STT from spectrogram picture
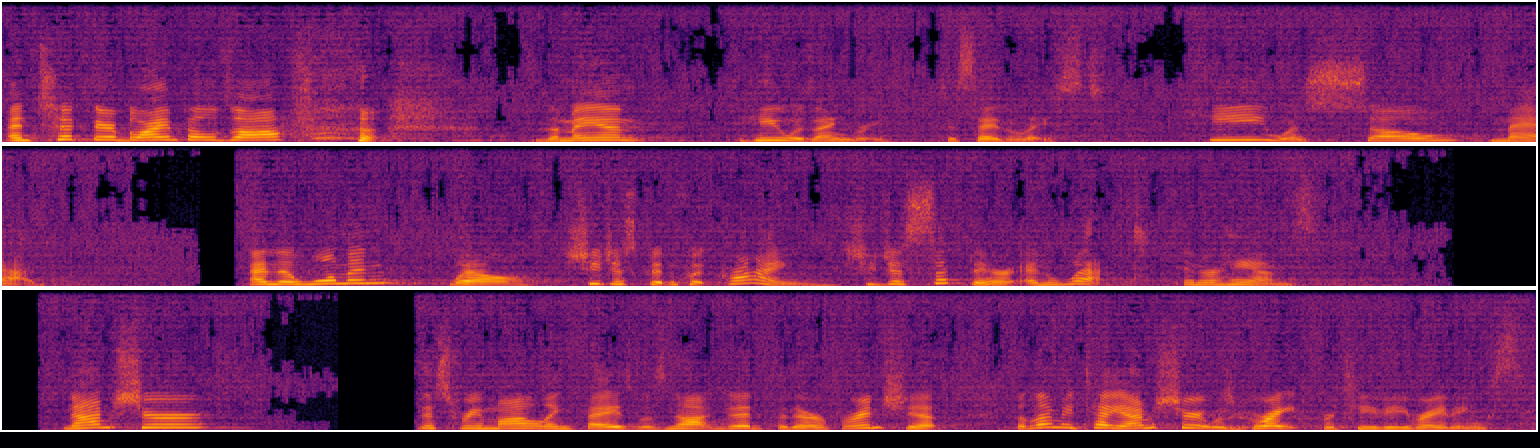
and took their blindfolds off, the man, he was angry to say the least. He was so mad. And the woman, well, she just couldn't quit crying. She just sat there and wept in her hands. Now, I'm sure this remodeling phase was not good for their friendship, but let me tell you, I'm sure it was great for TV ratings.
